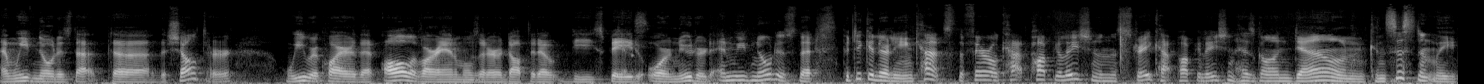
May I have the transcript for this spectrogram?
And we've noticed that uh, the shelter, we require that all of our animals that are adopted out be spayed Yes. or neutered. And we've noticed that, particularly in cats, the feral cat population and the stray cat population has gone down consistently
